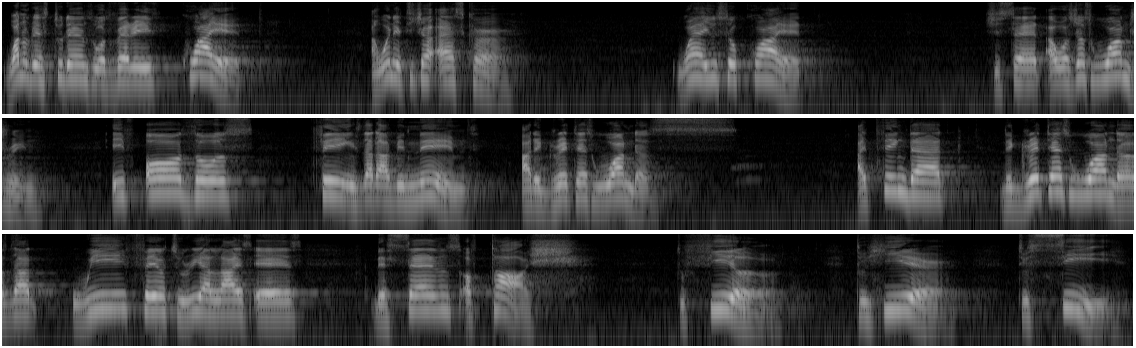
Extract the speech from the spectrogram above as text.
One of the students was very quiet. And when the teacher asked her, Why are you so quiet? She said, I was just wondering if all those things that have been named are the greatest wonders. I think that the greatest wonders that we fail to realize is the sense of touch, to feel, to hear, to see,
